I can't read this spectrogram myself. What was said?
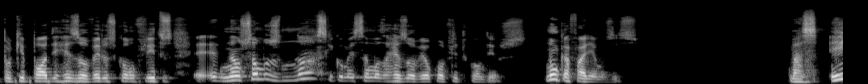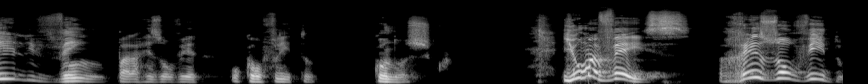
porque pode resolver os conflitos. Eh, não somos nós que começamos a resolver o conflito com Deus. Nunca faríamos isso. Mas Ele vem para resolver o conflito conosco. E uma vez resolvido,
